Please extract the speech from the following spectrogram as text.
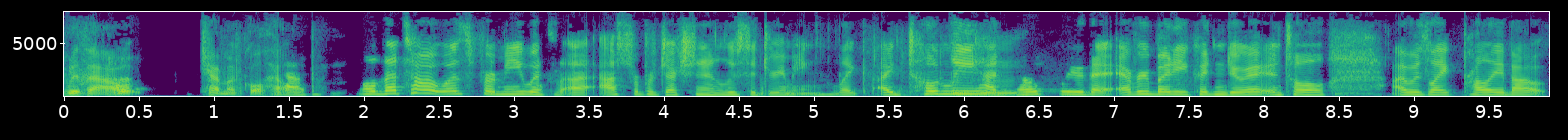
without chemical help Well, that's how it was for me with uh, astral projection and lucid dreaming. Like I totally had Mhm. no clue that everybody couldn't do it until I was like probably about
